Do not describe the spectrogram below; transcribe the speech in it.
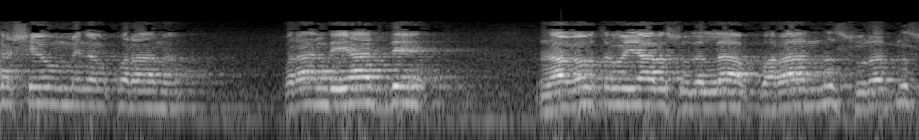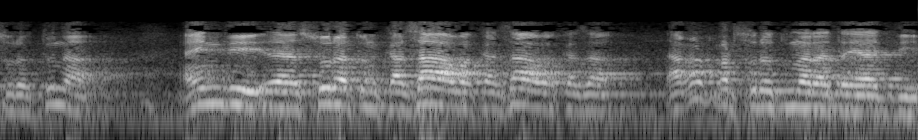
کشیو من القران قران دی یاد دی راغو ته یا رسول الله قران نه سورت نه سورتونه عندي سورتن کذا وکذا وکذا هغه غټ سورتونه راته یاد دي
